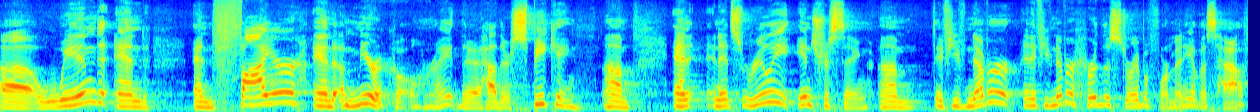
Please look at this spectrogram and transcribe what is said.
uh, wind and, and fire and a miracle, right? How they're speaking. Um, and, and it's really interesting. Um, if you've never, and if you've never heard this story before, many of us have,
